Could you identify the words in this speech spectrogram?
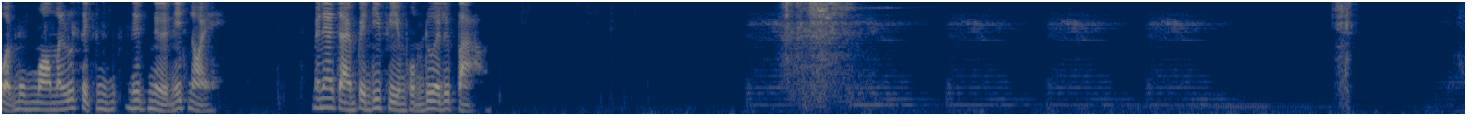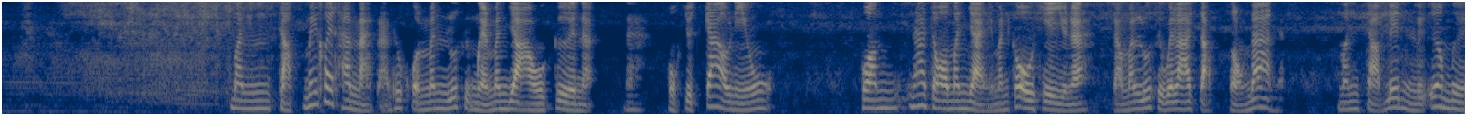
กดมุมมองมันรู้สึกหนืดหนืดนิดหน่อย ไม่แน่ใจเป็นที่ฟิล์มผมด้วยหรือเปล่า มันจับไม่ค่อยถนัดอะทุกคนมันรู้สึกเหมือนมันยาวเกินอะนะ6.9นิ้ว ความหน้าจอมันใหญ่มันก็โอเคอยู่นะ แต่มันรู้สึกเวลาจับสองด้าน มันจับเล่นหรือเอื้อมมือ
